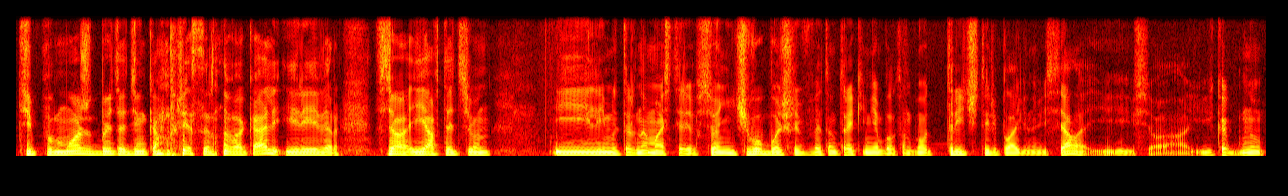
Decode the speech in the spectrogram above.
типа, может быть, один компрессор на вокале и ревер. Все, и автотюн, и лимитер на мастере. Все, ничего больше в этом треке не было. Там вот 3-4 плагина висело, и, и все. И как бы, ну,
